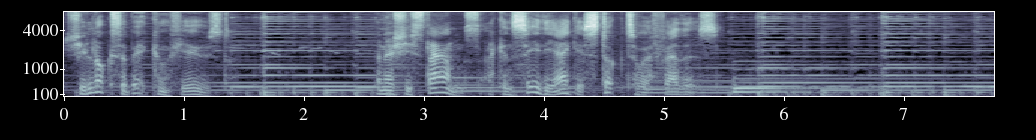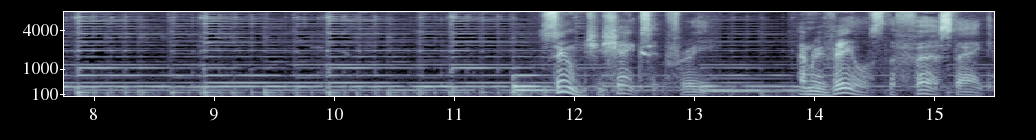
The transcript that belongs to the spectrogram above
she looks a bit confused. And as she stands, I can see the egg is stuck to her feathers. Soon she shakes it free and reveals the first egg.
